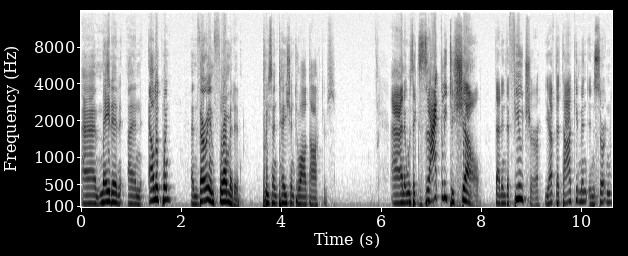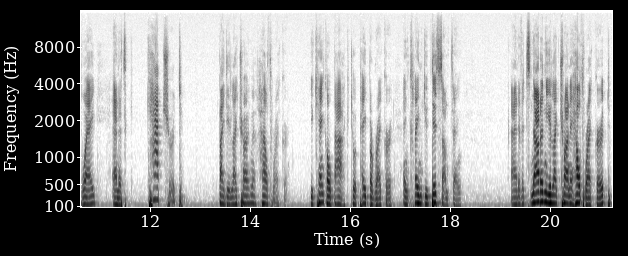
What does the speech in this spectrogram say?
and made an, an eloquent and very informative presentation to our doctors. And it was exactly to show that in the future, you have to document in a certain way, and it's captured by the electronic health record. You can't go back to a paper record and claim you did something. And if it's not in the electronic health record,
